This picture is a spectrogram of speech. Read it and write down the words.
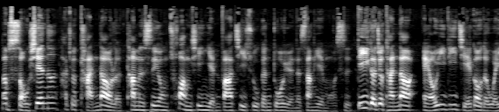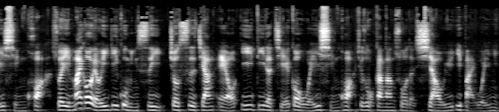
那首先呢，他就谈到了他们是用创新研发技术跟多元的商业模式。第一个就谈到 LED 结构的微型化，所以 Micro LED 顾名思义就是将 LED 的结构微型化，就是我刚刚说的小于一百微米，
